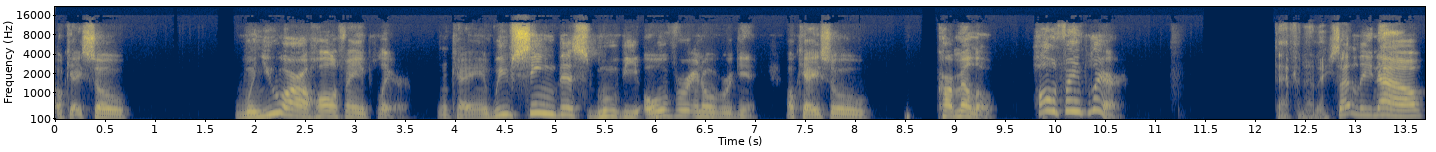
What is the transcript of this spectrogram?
Okay. So when you are a Hall of Fame player, okay, and we've seen this movie over and over again. Okay, so Carmelo, Hall of Fame player. Definitely. Suddenly now,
